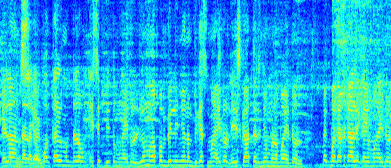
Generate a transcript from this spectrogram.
Kailangan Ubus talaga, yan. huwag kayo magdalawang isip dito mga idol. Yung mga pambili nyo ng bigas mga idol, i-scatter nyo muna mga idol. Nagbaka sakali kayo mga idol.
